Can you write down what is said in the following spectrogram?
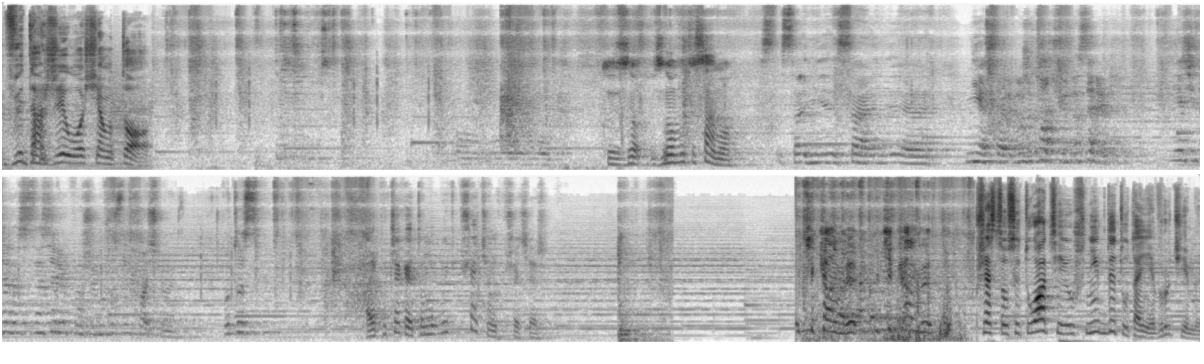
wydarzyło się to. Jest znowu to samo. Sta, nie, sta, e, nie, stary, może chodźmy, na serio. Ja cię teraz na serio proszę, może stąd chodźmy. Bo to jest... Ale poczekaj, to mógł być przeciąg przecież. Uciekamy, uciekamy! Przez tą sytuację już nigdy tutaj nie wrócimy.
